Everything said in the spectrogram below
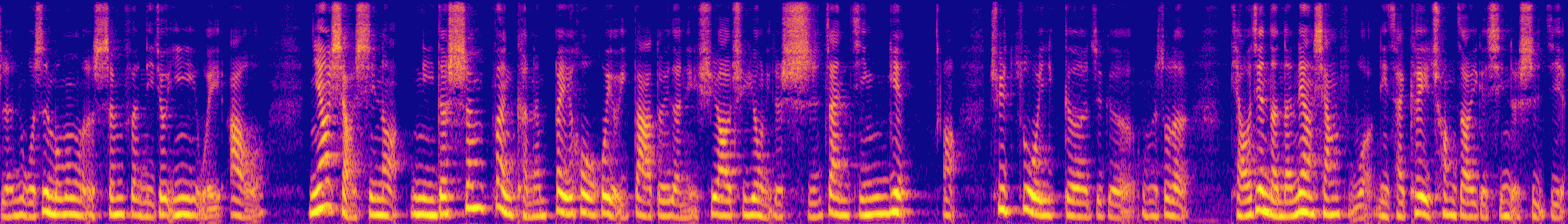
人，我是某某某的身份，你就引以为傲哦。你要小心哦，你的身份可能背后会有一大堆的，你需要去用你的实战经验啊，去做一个这个我们说的条件的能量相符哦，你才可以创造一个新的世界。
